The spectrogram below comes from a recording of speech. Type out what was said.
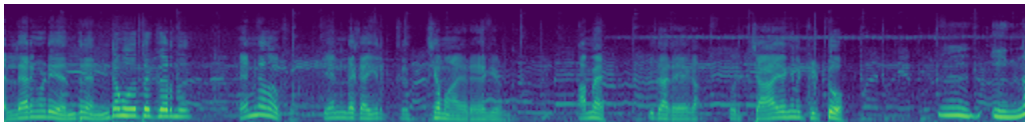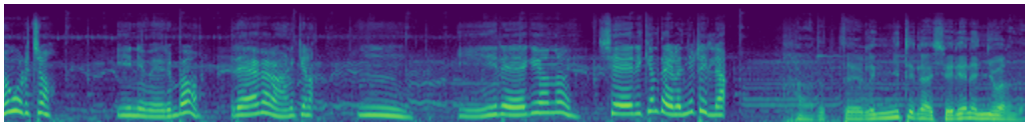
എല്ലാരും കൂടി എന്തിനാ എന്റെ മുഖത്തേക്ക് കയറുന്നത്? എന്നെ നോക്ക്. എന്റെ കയ്യിൽ കൃത്യമായ രേഖയുണ്ട്. അമ്മേ ഇതാ രേഖ. ഒരു ചായ എങ്ങനെ കിട്ടുമോ ഇന്ന് കുടിച്ചോ. ഇനി വരുമ്പോ രേഖ കാണിക്കണം. ഈ രേഖയൊന്നും ശരിക്കും തെളിഞ്ഞിട്ടില്ല. അത് തെളിഞ്ഞിട്ടില്ല. ശരിയാണ് എഞ്ഞു പറഞ്ഞത്.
